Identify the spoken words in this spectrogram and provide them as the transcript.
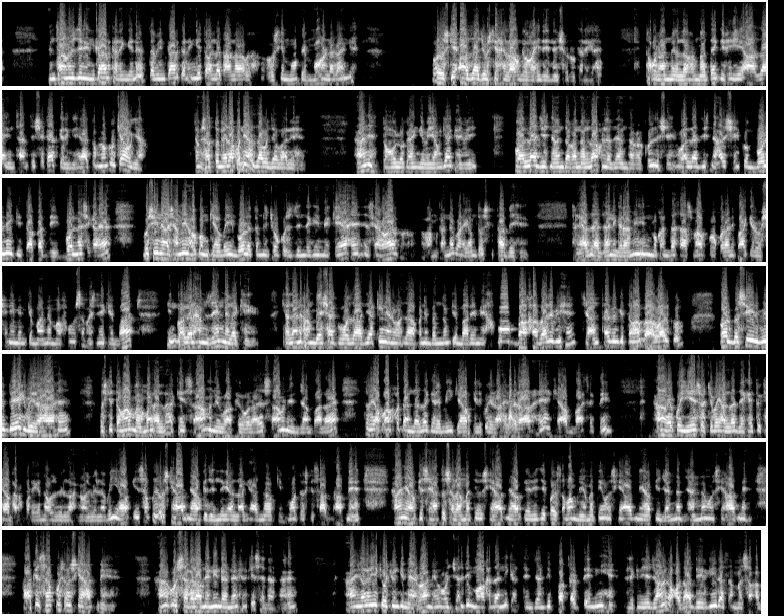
انسان اس دن انکار کریں گے نا، تب انکار کریں گے تو اللہ تعالیٰ اس کے منہ پہ مہر لگائیں گے۔ اور اس کے اعضا جو اس کے خلاف گواہی دینے شروع کرے گا تو قرآن میں اللہ فرماتا ہے کہ پھر یہ اعضا انسان سے شکایت کریں گے۔ یار تم لوگوں کو کیا ہو گیا؟ تم سب تو میرا اپنے اعضا و جوارے ہیں۔ ہاں جی؟ تو وہ لوگ کہیں گے بھائی ہم کیا کہیں بھائی وہ اللہ جس نے انتقن اللہ کل شے وہ اللہ جس نے ہر شے کو بولنے کی طاقت دی، بولنا سکھایا اسی نے آج ہمیں حکم کیا بھائی بولو تم نے جو کچھ زندگی میں کیا ہے، اس کا غور کرو۔ اب ہم کرنا پڑے گا، ہم تو اس کتابیں ہیں۔ لہٰذا اذان گرامی ان مقدس اسباب کو قرآن پاک کی روشنی میں ان کے معنی مفہوم سمجھنے کے بعد ان کو اگر ہم ذہن میں رکھیں کہ اللہ نے فرم بے شک وہ ذات، یقیناً وہ ذات اپنے بندوں کے بارے میں خوب باخبر بھی ہے، جانتا بھی ان کے تمام احوال کو، اور بصیر بھی، دیکھ بھی رہا ہے۔ اس کے تمام عمل اللہ کے سامنے واقع ہو رہا ہے، سامنے انجام پا رہا ہے۔ تو آپ آپ خود اندازہ کریں بھائی کیا آپ کے لیے کوئی راہ فرار ہے کیا آپ بات سکتے ہیں؟ ہاں اگر کوئی یہ سوچے بھائی اللہ دیکھے تو کیا فرق پڑے گا؟ نوز باللہ نوز باللہ۔ بھائی آپ کی سب کچھ اس کے ہاتھ میں، آپ کی زندگی، اللہ کے ہاتھ میں، آپ کی موت اس کے ساتھ ہاتھ میں ہے۔ ہاں جی آپ کی صحت و سلامتی اس کے ہاتھ میں، آپ کے رزق اور تمام نعمتیں اس کے ہاتھ میں، آپ کی جنت، جہنم اس کے ہاتھ میں ہے آپ کے سب کچھ اس کے ہاتھ میں ہے۔ ہاں اس سے اگر آپ نے نہیں ڈرنا ہے، پھر کس سے ڈرنا ہے؟ ہاں اگر یہ کہ چونکہ مہربان ہے، وہ جلدی مواخذہ نہیں کرتے، جلدی پکڑتے نہیں ہیں۔ لیکن یہ جان لو، خدا دیر کی رس سخت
